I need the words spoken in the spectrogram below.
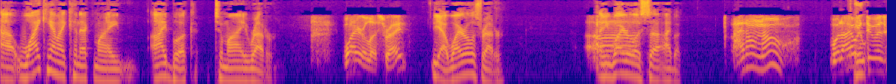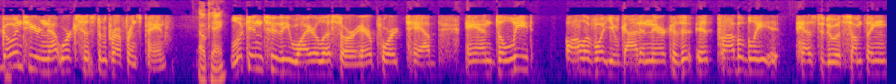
Uh, why can't I connect my iBook to my router? Wireless, right? Yeah, wireless router. I mean, Uh, wireless uh, iBook. I don't know. What I would do is go into your network system preference pane, Okay. look into the wireless or airport tab, and delete all of what you've got in there because it, it probably has to do with something,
